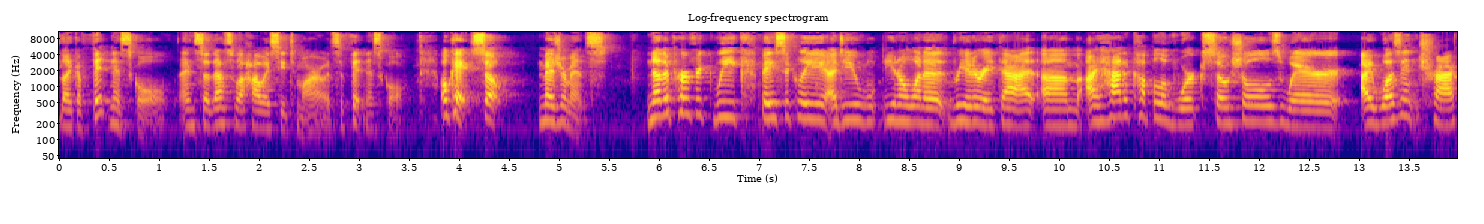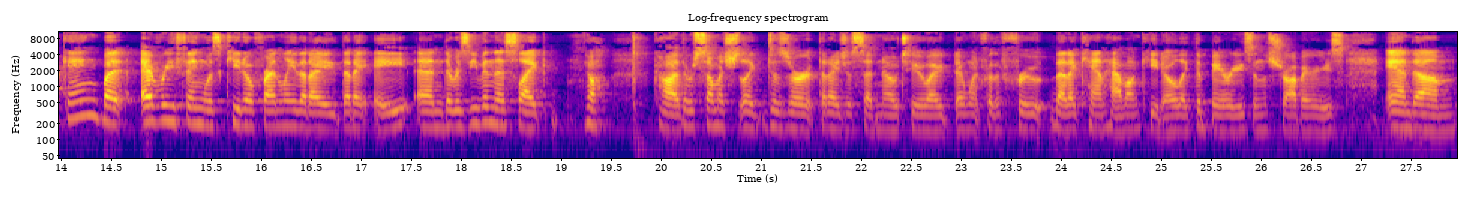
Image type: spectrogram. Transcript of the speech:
like a fitness goal. And so that's what how I see tomorrow. It's a fitness goal. Okay, so measurements. Another perfect week, basically. I do, you know, want to reiterate that. Um, I had a couple of work socials where I wasn't tracking, but everything was keto friendly that I that I ate, and there was even this like, oh, God, there was so much like dessert that I just said no to. I, I went for the fruit that I can't have on keto, like the berries and the strawberries, and um,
